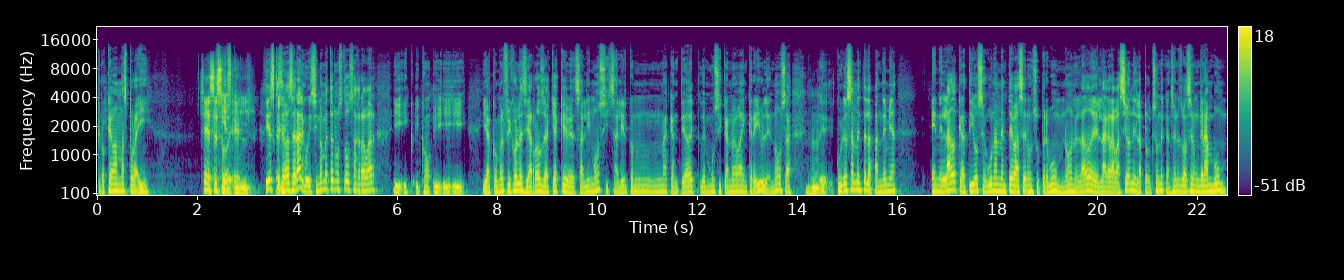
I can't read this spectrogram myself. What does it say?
Creo que va más por ahí. Sí, es eso. el, si es que se va a hacer algo. Y si no, meternos todos a grabar y, y, a comer frijoles y arroz de aquí a que salimos y salir con una cantidad de, música nueva increíble, ¿no? O sea, eh, curiosamente la pandemia en el lado creativo seguramente va a ser un super boom, ¿no? En el lado de la grabación y la producción de canciones va a ser un gran boom.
